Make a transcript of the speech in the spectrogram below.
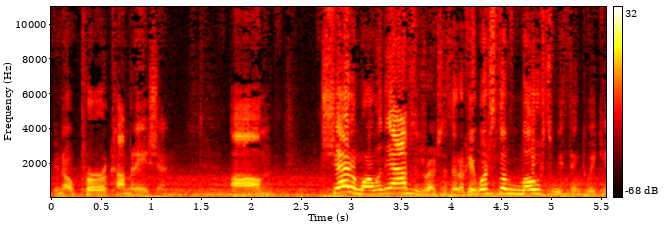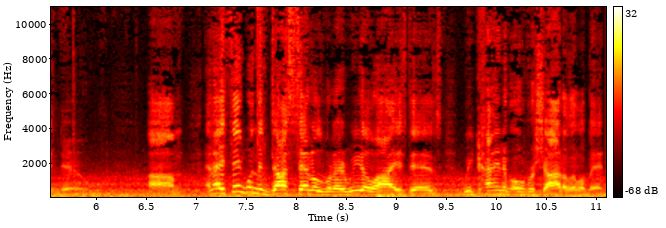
you know, per combination. Um, went the opposite direction. I said, okay, what's the most we think we can do? Um, and I think when the dust settled, what I realized is we kind of overshot a little bit.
